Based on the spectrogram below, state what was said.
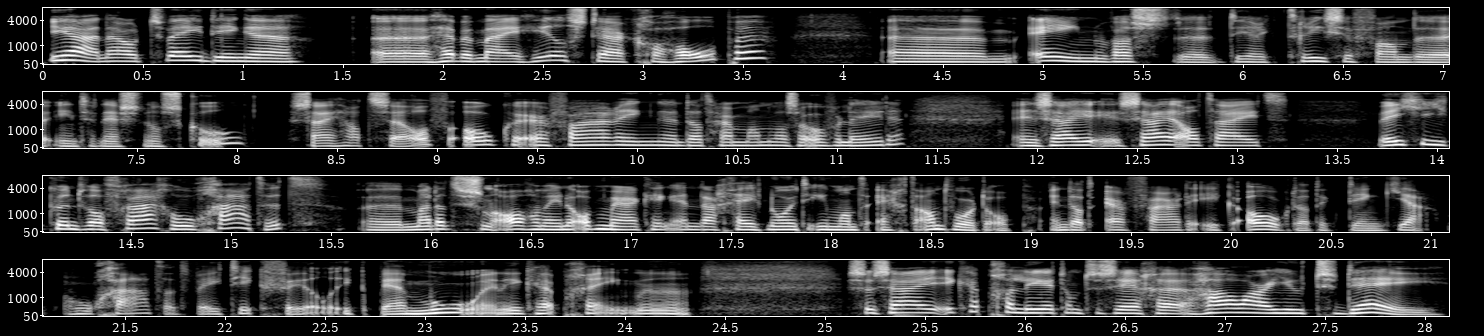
Ja, nou, twee dingen uh, hebben mij heel sterk geholpen. Eén um, was de directrice van de International School. Zij had zelf ook ervaring uh, dat haar man was overleden. En zij zei altijd: Weet je, je kunt wel vragen hoe gaat het, uh, maar dat is een algemene opmerking en daar geeft nooit iemand echt antwoord op. En dat ervaarde ik ook, dat ik denk, ja, hoe gaat het? Weet ik veel. Ik ben moe en ik heb geen. Uh. Ze zei, ik heb geleerd om te zeggen, how are you today?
